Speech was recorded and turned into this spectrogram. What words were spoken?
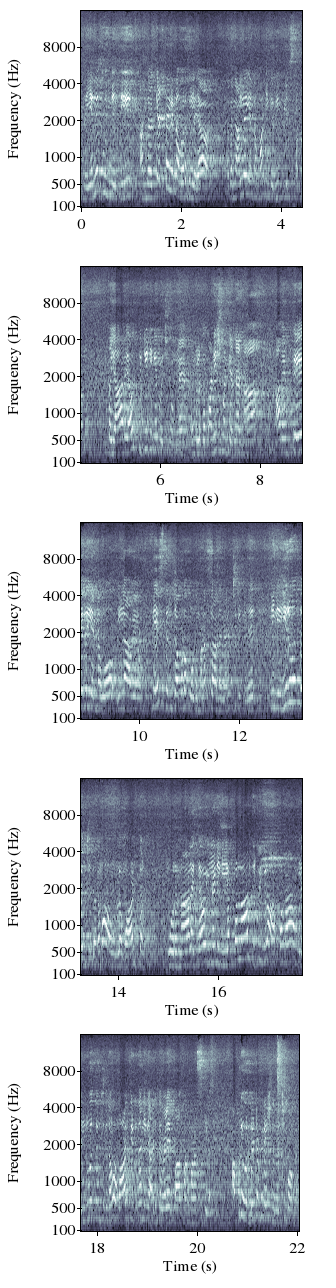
இந்த எண்ணெய் தூய்மைக்கு அந்த கெட்ட எண்ணெய் வருது இல்லையா? அதை நல்ல எண்ணமாக நீங்கள் ரீப்ளேஸ் பண்ணணும். இப்போ யாரையாவது திட்டிட்டீங்கன்னு வச்சுக்கோங்களேன் உங்களுக்கு பனிஷ்மெண்ட் என்னன்னா அவன் பேர் என்னவோ இல்லை அவன் பேஸ் தெரிஞ்சால் கூட போதும் மனசில் அதை நினச்சிக்கிட்டு நீங்கள் இருபத்தஞ்சு தடவை அவங்கள வாழ்த்தணும். ஒரு நாளைக்கோ இல்லை நீங்கள் எப்போல்லாம் திட்டுறீங்களோ அப்போல்லாம் அவங்கள இருபத்தஞ்சு தடவை வாழ்த்திட்டு தான் நீங்கள் அடுத்த வேலையை பார்க்கணும் மனசுக்குள்ள. அப்படி ஒரு டிட்டர்மினேஷனை வச்சுக்கோங்க.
